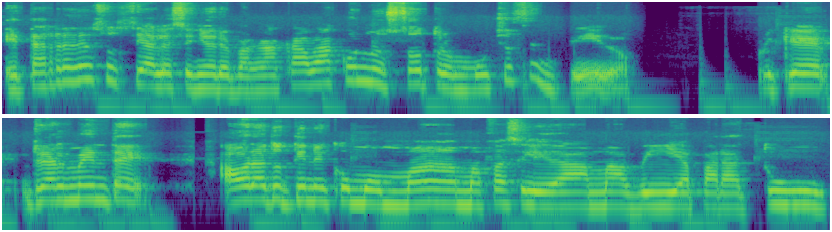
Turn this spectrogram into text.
Estas redes sociales, señores, van a acabar con nosotros en mucho sentido. Porque realmente ahora tú tienes como más, más facilidad, más vía para tú,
